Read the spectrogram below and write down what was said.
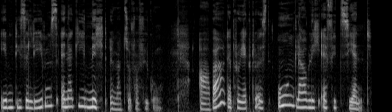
eben diese Lebensenergie nicht immer zur Verfügung. Aber der Projektor ist unglaublich effizient.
